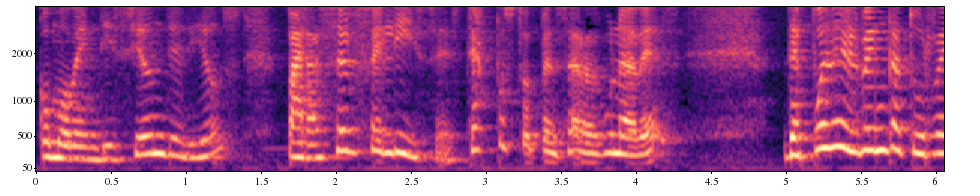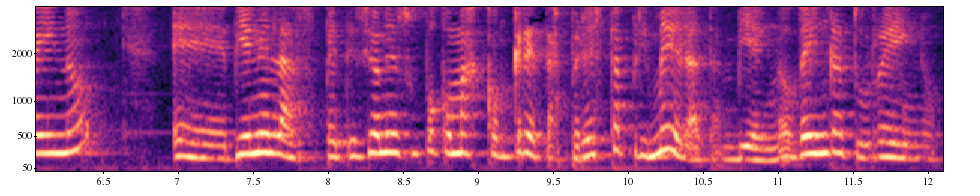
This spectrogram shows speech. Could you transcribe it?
como bendición de Dios para ser felices. ¿Te has puesto a pensar alguna vez? Después del venga tu reino, eh, vienen las peticiones un poco más concretas, pero esta primera también, ¿no? Venga tu reino,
